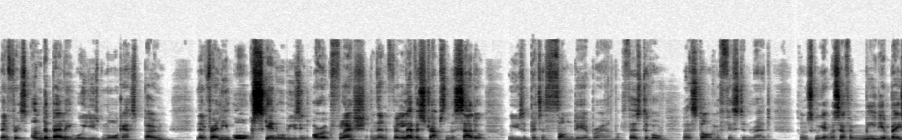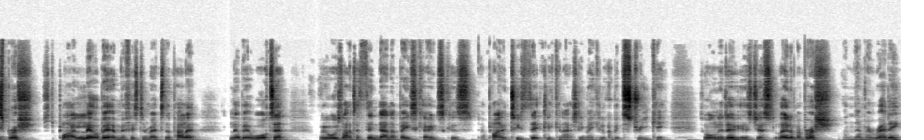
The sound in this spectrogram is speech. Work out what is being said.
Then for its underbelly, we'll use Morghast Bone. Then for any orc skin, we'll be using Orruk Flesh. And then for leather straps and the saddle, we'll use a bit of Thondia Brown. But first of all, let's start with Mephiston Red. So I'm just going to get myself a medium base brush. Just apply a little bit of Mephiston Red to the palette, a little bit of water. We always like to thin down our base coats because applying it too thickly can actually make it look a bit streaky. So all I'm going to do is just load up my brush and then we're ready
